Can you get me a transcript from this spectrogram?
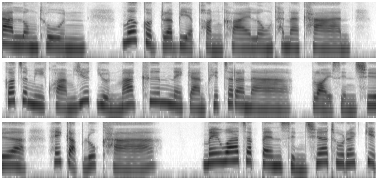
การลงทุน เมื่อกฎระเบียบผ่อนคลายลงธนาคาร ก็จะมีความยืดหยุ่นมากขึ้นในการพิจารณา ปล่อยสินเชื่อให้กับลูกค้า ไม่ว่าจะเป็นสินเชื่อธุรกิจ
